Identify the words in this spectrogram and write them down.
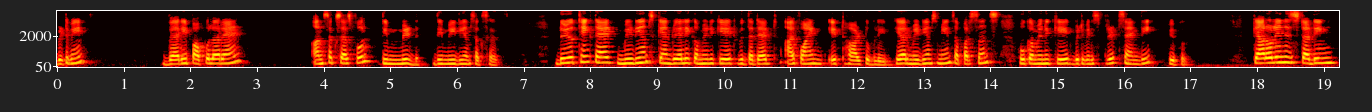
between very popular and unsuccessful the mid the medium success do you think that mediums can really communicate with the dead? I find it hard to believe. Here mediums means a persons who communicate between spirits and the people. Caroline is studying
